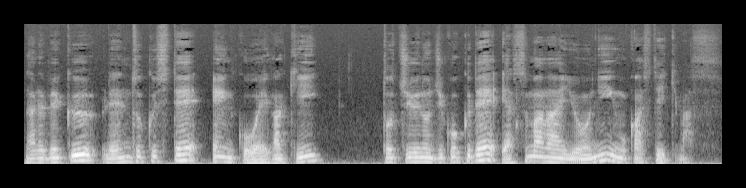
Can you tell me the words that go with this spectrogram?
なるべく連続して円弧を描き、途中の時刻で休まないように動かしていきます。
